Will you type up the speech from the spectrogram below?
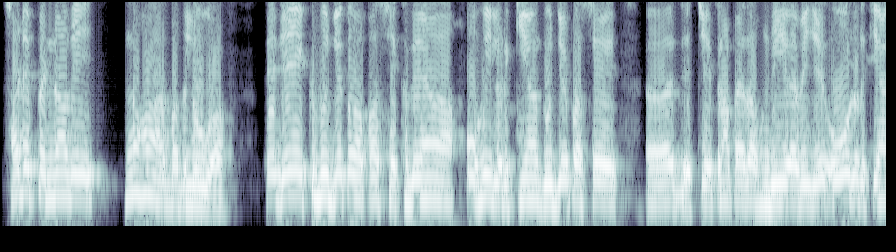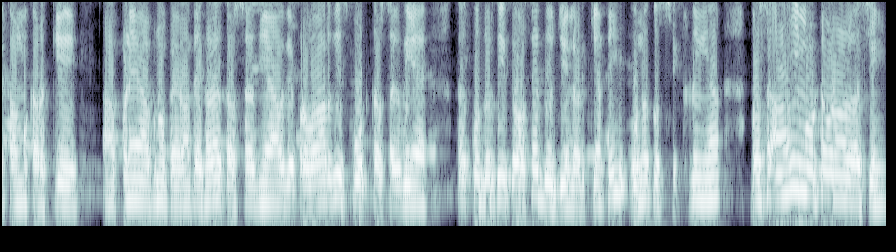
ਸਾਡੇ ਪਿੰਡਾਂ ਦੇ ਨੁਹਾਰ ਬਦਲੂਗਾ। ਤੇ ਜੇ ਇੱਕ ਦੂਜੇ ਤੋਂ ਆਪਾਂ ਸਿੱਖਦੇ ਆ ਉਹੀ ਲੜਕੀਆਂ ਦੂਜੇ ਪਾਸੇ ਚੇਤਨਾ ਪੈਦਾ ਹੁੰਦੀ ਹੈ ਵੀ ਜੇ ਉਹ ਲੜਕੀਆਂ ਕੰਮ ਕਰਕੇ ਆਪਣੇ ਆਪ ਨੂੰ ਪੈਰਾਂ ਤੇ ਖੜਾ ਕਰ ਸਕਦੀਆਂ, ਆਪਦੇ ਪਰਿਵਾਰ ਦੀ ਸਪੋਰਟ ਕਰ ਸਕਦੀਆਂ, ਤਾਂ ਕੁਦਰਤੀ ਤੌਰ ਤੇ ਦੂਜੀਆਂ ਲੜਕੀਆਂ ਤੇ ਉਹਨਾਂ ਤੋਂ ਸਿੱਖਣੀ ਆ ਬਸ ਆਹੀ ਮੋਟਿਵ ਨਾਲ ਅਸੀਂ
